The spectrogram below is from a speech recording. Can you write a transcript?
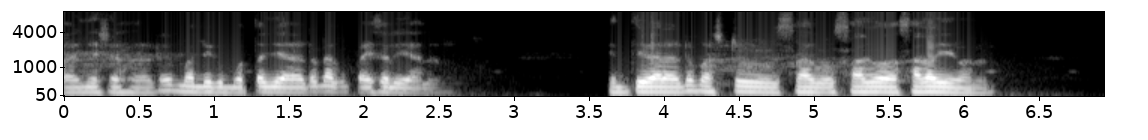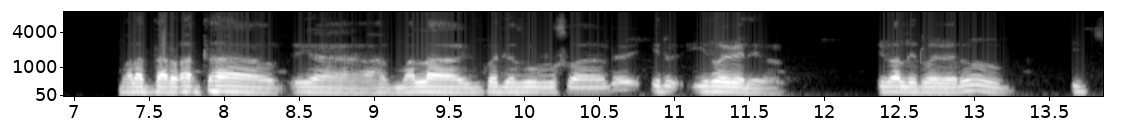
పని చేసేసానంటే మరి నీకు మొత్తం చేయాలంటే నాకు పైసలు ఇవ్వాలి ఎంత ఇవ్వాలంటే ఫస్ట్ సగ సగ సగం ఇవ్వాలి మళ్ళీ తర్వాత ఇక మళ్ళీ ఇంకో చూసుకోవాలంటే ఇరు ఇరవై వేలు ఇవ్వడం. ఇవాళ ఇరవై వేలు ఇచ్చి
